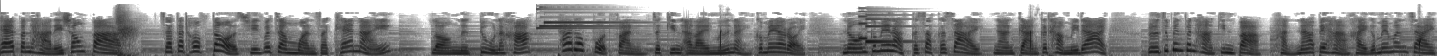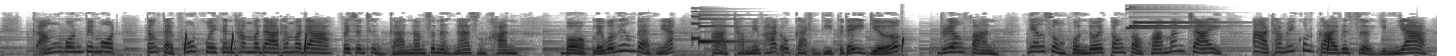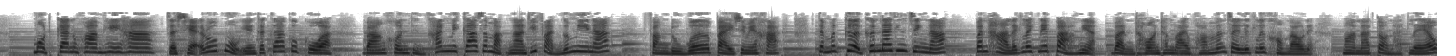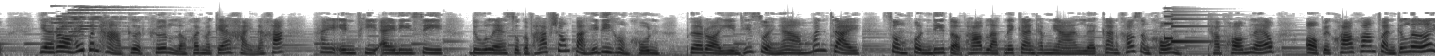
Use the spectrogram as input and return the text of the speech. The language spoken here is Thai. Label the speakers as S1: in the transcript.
S1: ค่ปัญหาในช่องปาก จะกระทบต่อชีวิตประจำวันสักแค่ไหน ลองนึกดูนะคะ ถ้าเราปวดฟันจะกินอะไรมื้อไหนก็ไม่อร่อย นอนก็ไม่หลับกระสับกระส่าย งานการก็ทำไม่ได้ หรือจะเป็นปัญหากินปาก หันหน้าไปหาใครก็ไม่มั่นใจ กังวลไปหมด ตั้งแต่พูดคุยกันธรรมดาธรรมดาไปจนถึงการนำเสนองานสำคัญ บอกเลยว่าเรื่องแบบนี้อาจทำให้พลาดโอกาสดีๆไปได้อีกเยอะเรื่องฟันยังส่งผลโดยตรงต่อความมั่นใจ อาจทำให้คุณกลายเป็นเสือกยิ้มยาก หมดกันความเฮฮาจะแชะรูปหมูยังกล้ากลัวๆบางคนถึงขั้นไม่กล้าสมัครงานที่ฝันก็มีนะ ฟังดูเวอร์ไปใช่ไหมคะ แต่มันเกิดขึ้นได้จริง ๆ นะ ปัญหาเล็กๆ ในปากเนี่ย บั่นทอนทำลายความมั่นใจลึกๆของเราเนี่ย มานัดต่อนัดแล้ว อย่ารอให้ปัญหาเกิดขึ้นแล้วค่อยมาแก้ไขนะคะ ให้ NPIDC ดูแลสุขภาพช่องปากให้ดีของคุณ เพื่อรอยยิ้มที่สวยงามมั่นใจ ส่งผลดีต่อภาพลักษณ์ในการทำงานและการเข้าสังคม ถ้าพร้อมแล้ว ออกไปคว้าความฝันกันเลย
